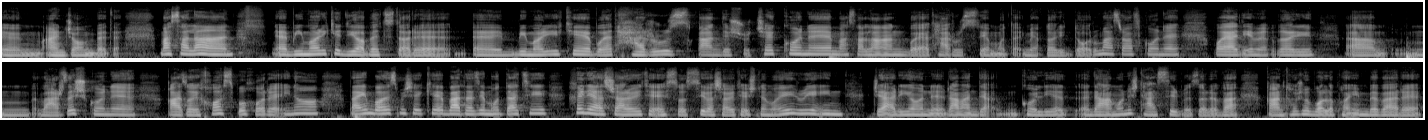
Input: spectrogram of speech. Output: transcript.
انجام بده. مثلا بیماری که دیابت داره بیماری که باید هر روز قندش رو چک کنه مثلا باید هر روز یه مقداری دارو مصرف کنه باید یه مقداری ورزش کنه غذای خاص بخوره اینا. و این باعث میشه که بعد از یه مدتی خیلی از شرایط احساسی و شرایط اجتماعی روی این جریان روند کلی درمانش تاثیر بذاره و قندهاشو بالا پایین ببره.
